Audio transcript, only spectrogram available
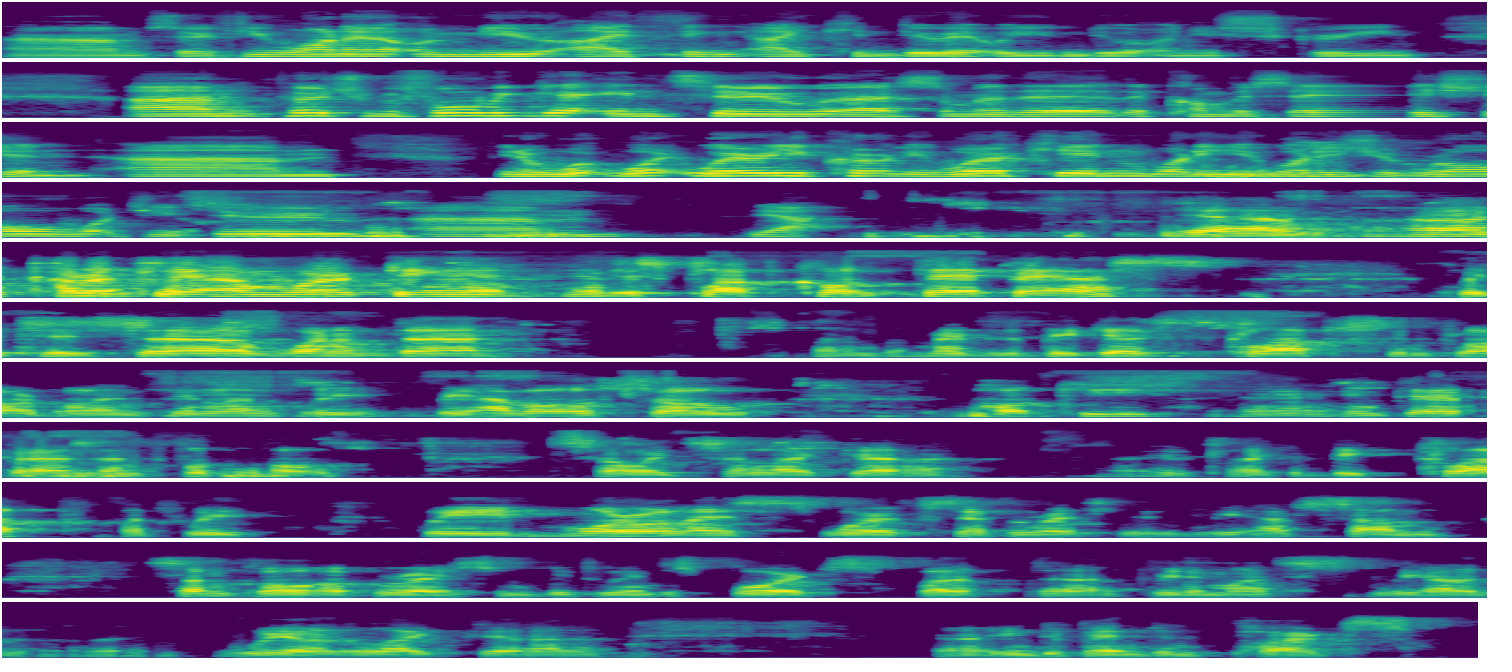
Um, so if you want to unmute, I think I can do it, or you can do it on your screen. Um, before we get into uh, some of the the conversation, um, you know, what, what where are you currently working? What are you? What is your role? What do you do? Um, yeah. Yeah, uh, currently I'm working in this club called TPS, which is uh, one of the maybe the biggest clubs in floorball in Finland. We we have also hockey uh, in TPS and football, so it's uh, like a it's like a big club, but we we more or less work separately. We have some some cooperation between the sports, but uh, pretty much we are we are like uh, uh, independent parts.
